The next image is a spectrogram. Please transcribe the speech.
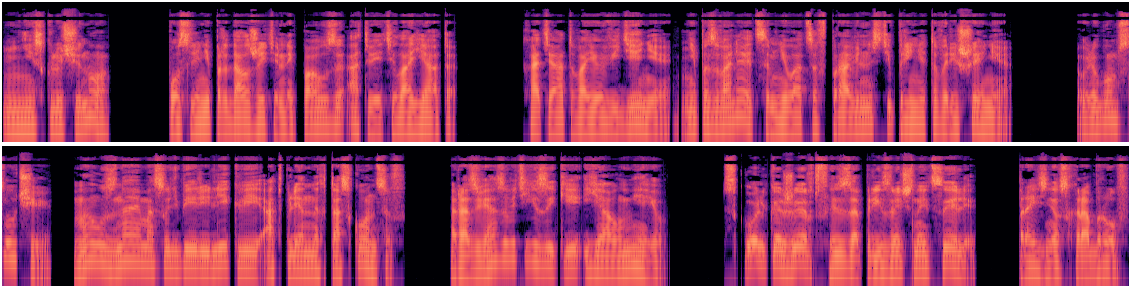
«Не исключено», — после непродолжительной паузы ответила Аята. «Хотя твое видение не позволяет сомневаться в правильности принятого решения. В любом случае, мы узнаем о судьбе реликвии от пленных тосконцев. Развязывать языки я умею». «Сколько жертв из-за призрачной цели?» — произнес Храбров.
